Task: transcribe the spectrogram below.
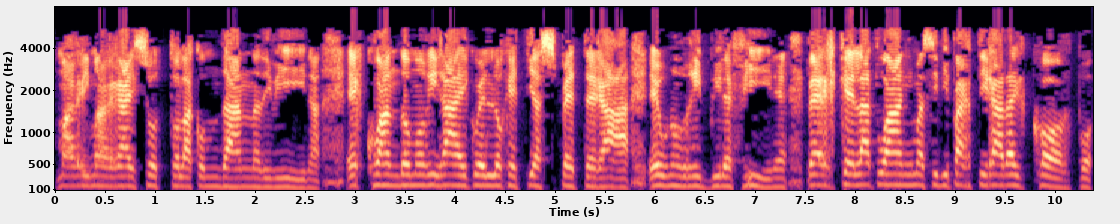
ma rimarrai sotto la condanna divina e quando morirai quello che ti aspetterà è un orribile fine, perché la tua anima si dipartirà dal corpo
